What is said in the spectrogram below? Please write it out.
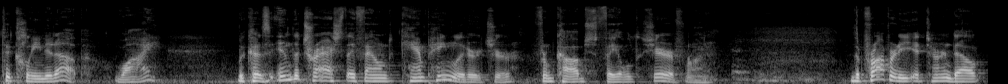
to clean it up. Why? because in the trash they found campaign literature from Cobb's failed sheriff run. The property, it turned out,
